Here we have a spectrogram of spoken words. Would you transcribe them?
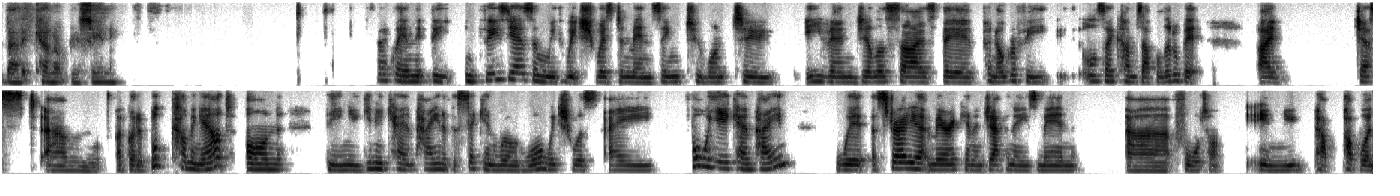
that it cannot be seen. Exactly. And the, the enthusiasm with which Western men seem to want to evangelize their pornography also comes up a little bit. I just um, I've got a book coming out on the New Guinea campaign of the Second World War, which was a four year campaign where Australia, American, and Japanese men uh, fought on, in New Papua,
